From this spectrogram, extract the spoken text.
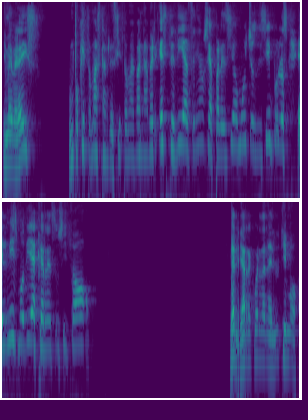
Y me veréis un poquito más tardecito, me van a ver. Este día el Señor se apareció a muchos discípulos el mismo día que resucitó. Bueno, ya recuerdan el último,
